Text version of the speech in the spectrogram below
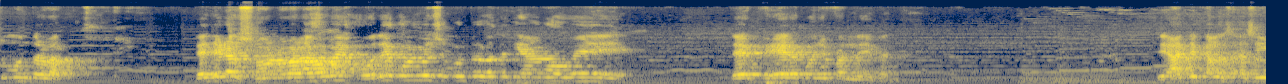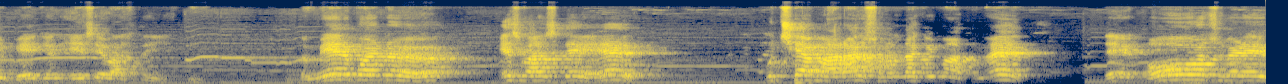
ਸਮੁੰਦਰਵਤ? ਤੇ ਜਿਹੜਾ ਸੌਣ ਵਾਲਾ ਹੋਵੇ, ਉਹਦੇ ਕੋਲ ਵੀ ਸਮੁੰਦਰਵਤ ਗਿਆਨ ਹੋਵੇ। ਤੇ ਫੇਰ ਕੁਝ ਪੱਲੇ ਬੰਦੇ। ਤੇ ਅੱਜ ਕੱਲ ਅਸੀਂ ਬੇਜਨ ਇਸੇ ਵਾਸਤੇ ਹੀ ਤਾਂ ਮੇਰ ਪੁਆਇੰਟ ਇਸ ਵਾਸਤੇ ਪੁੱਛਿਆ ਮਹਾਰਾਜ ਸੁਣਨ ਦਾ ਕੀ ਮਹੱਤਮ ਹੈ ਤੇ ਉਸ ਵੇਲੇ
